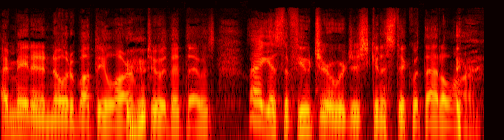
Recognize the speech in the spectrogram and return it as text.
I made a note about the alarm too. That that was. I guess the future. We're just gonna stick with that alarm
